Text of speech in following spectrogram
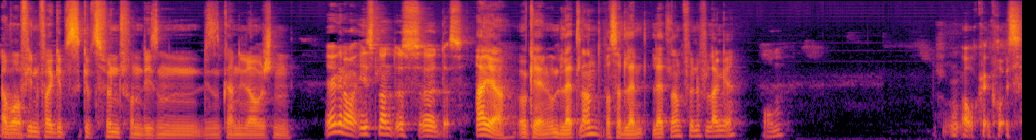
Aber auf jeden Fall gibt es fünf von diesen, diesen skandinavischen. Ja, genau, Estland ist äh, das. Ah ja, okay. Und Lettland? Was hat Lett- Lettland für eine Flagge? Warum? Auch kein Kreuz.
